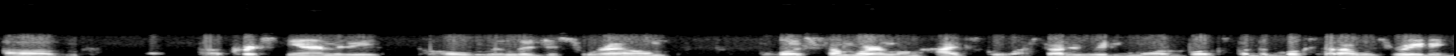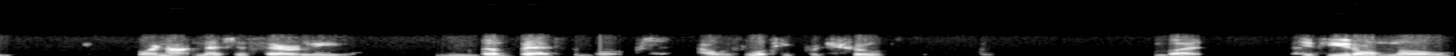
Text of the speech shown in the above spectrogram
of uh, Christianity, the whole religious realm, was somewhere along high school. I started reading more books, but the books that I was reading were not necessarily the best books. I was looking for truth, but if you don't know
